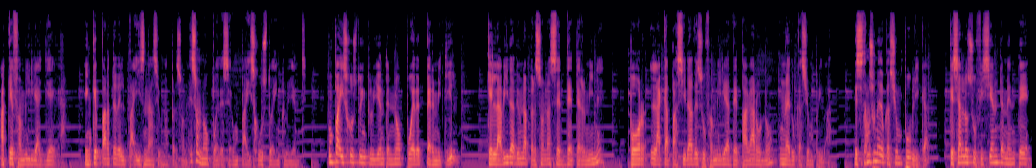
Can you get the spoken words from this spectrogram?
a qué familia llega, en qué parte del país nace una persona. Eso no puede ser un país justo e incluyente. Un país justo e incluyente no puede permitir que la vida de una persona se determine por la capacidad de su familia de pagar o no una educación privada. Necesitamos una educación pública que sea lo suficientemente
